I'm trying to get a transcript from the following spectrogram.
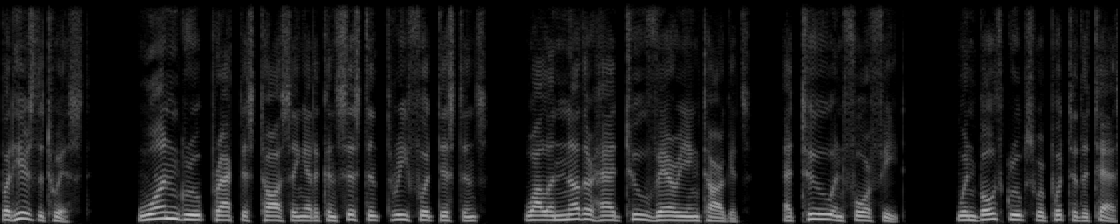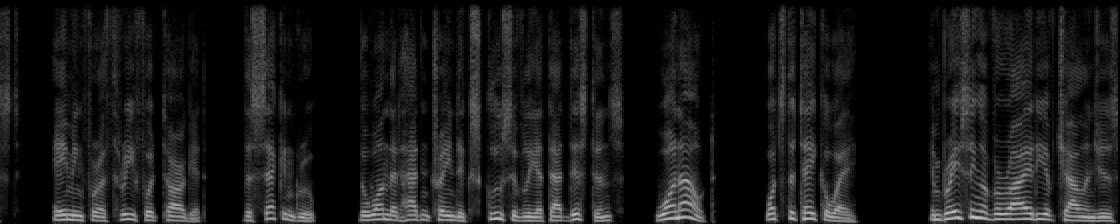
But here's the twist. One group practiced tossing at a consistent three foot distance, while another had two varying targets, at two and four feet. When both groups were put to the test, aiming for a three foot target, the second group, the one that hadn't trained exclusively at that distance, won out. What's the takeaway? Embracing a variety of challenges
